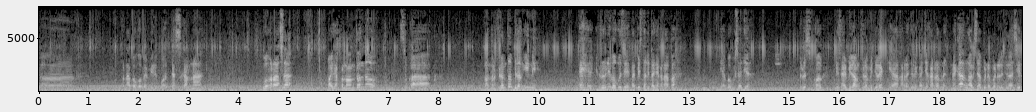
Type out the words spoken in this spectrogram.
eh, kenapa gue pengen bikin podcast karena gua ngerasa banyak penonton tuh suka nonton film tuh bilang gini eh film ini bagus ya tapi setelah ditanya kenapa ya bagus aja. Terus kalau misalnya bilang filmnya jelek ya karena jelek aja karena mere- mereka nggak bisa bener-bener jelasin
